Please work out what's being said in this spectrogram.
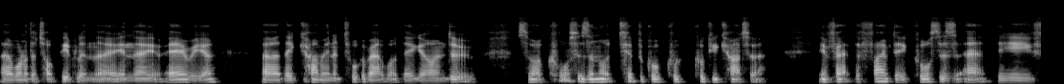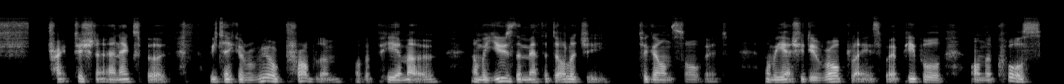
uh, one of the top people in the in the area. Uh, they come in and talk about what they go and do. So our courses are not typical cookie cutter. In fact, the five day courses at the practitioner and expert, we take a real problem of a PMO and we use the methodology to go and solve it. And we actually do role plays where people on the course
